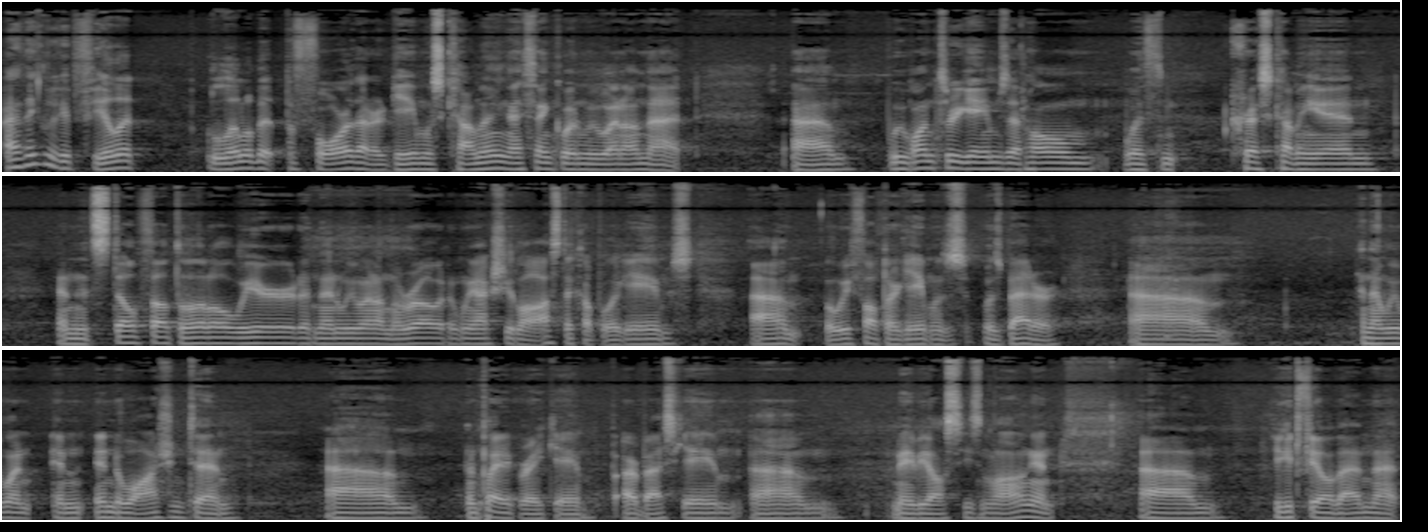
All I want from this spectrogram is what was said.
I think we could feel it a little bit before that our game was coming. I think when we went on that, um, we won three games at home with Chris coming in, and it still felt a little weird. And then we went on the road and we actually lost a couple of games, um, but we felt our game was was better. Um, and then we went in, into Washington um, and played a great game, our best game um, maybe all season long, and um, you could feel then that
